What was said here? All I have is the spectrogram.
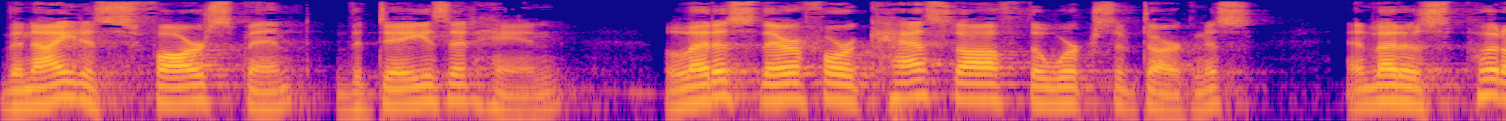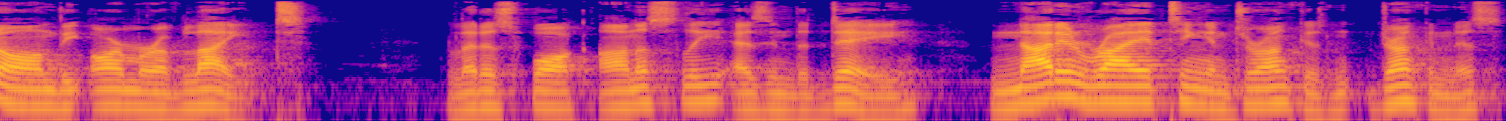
The night is far spent, the day is at hand. Let us therefore cast off the works of darkness, and let us put on the armor of light. Let us walk honestly as in the day, not in rioting and drunken, drunkenness,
